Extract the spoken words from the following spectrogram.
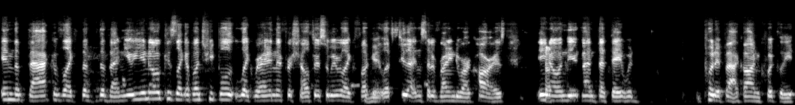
in the back of like the, the venue, you know, because like a bunch of people like ran in there for shelter. So we were like, fuck it, mm-hmm. let's do that instead of running to our cars, you know, in the event that they would put it back on quickly.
